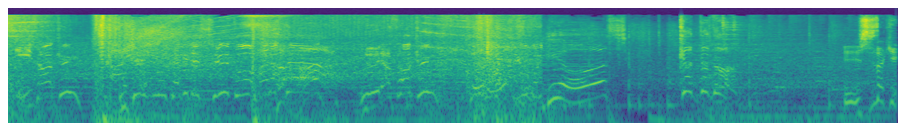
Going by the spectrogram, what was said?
伊沢君受け身にかけてシュートを放った。村沢君こよし勝ったぞ。石崎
